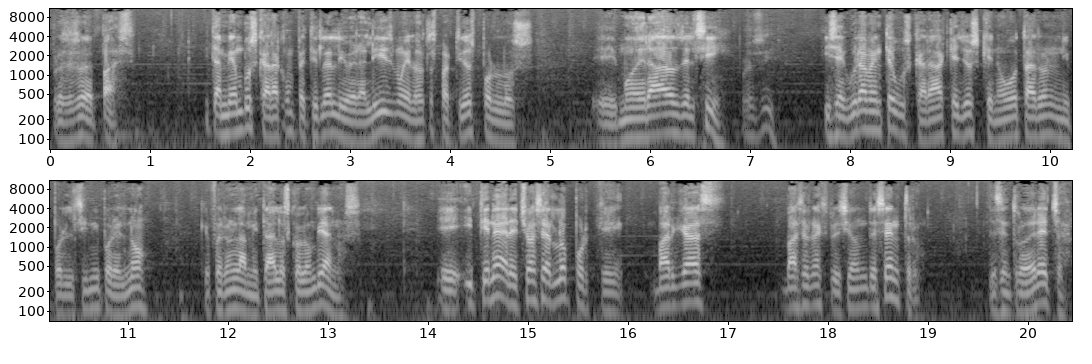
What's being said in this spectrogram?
proceso de paz. Y también buscará competirle al liberalismo y a los otros partidos por los eh, moderados del sí. Pues sí. Y seguramente buscará a aquellos que no votaron ni por el sí ni por el no, que fueron la mitad de los colombianos. Eh, y tiene derecho a hacerlo porque Vargas va a ser una expresión de centro, de centro derecha.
